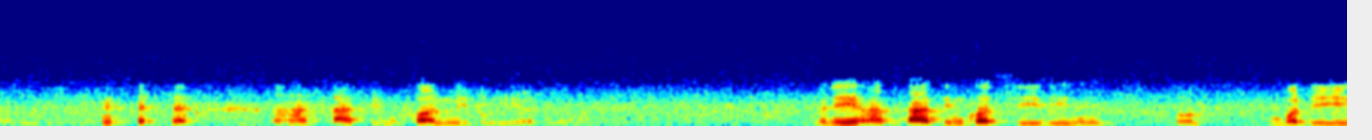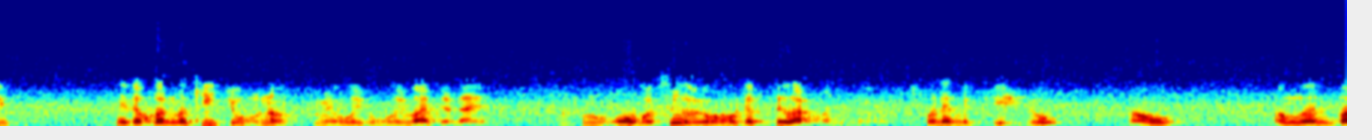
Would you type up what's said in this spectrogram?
นะรักษาสินข้อนี่ดีวันนี้รักษาสินข้อสี่ดีนี่บดีนี่แต่คนมาขี้จุเนาะไม่อุ้ยผมอุ้ยว่าจะได้ อู้บ่ซื้อก็เขาจะเตื้อมันคนนั้นก็ขี้จุเอาเอาเงินไป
